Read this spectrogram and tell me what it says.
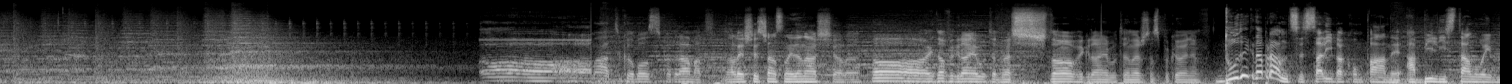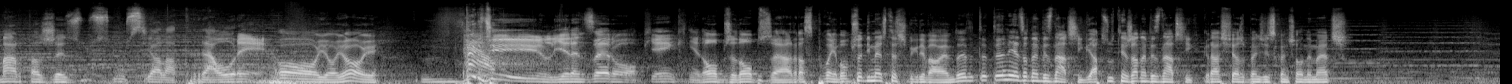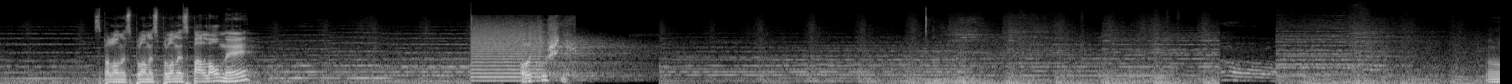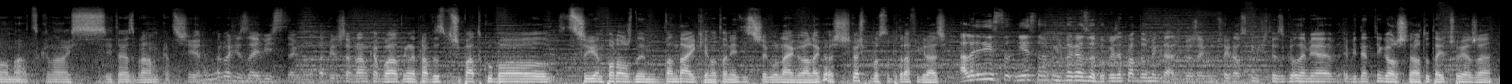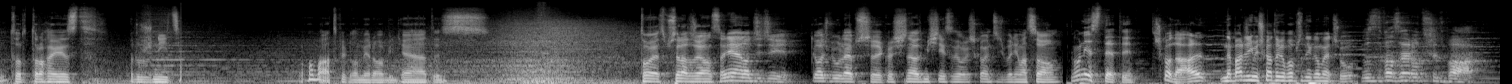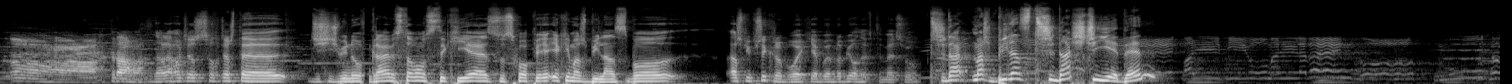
Matko boska, dramat. No, ale jeszcze jest szansa na 11, ale... Oj, do wygrania był ten mecz. Do wygrania był ten mecz, na spokojnie. Dudek na bramce, Saliba Kompany, Abili Stanway, Marta Jesus, Musiala Traore. Oj, oj, oj. Virgil! 1-0, pięknie, dobrze, dobrze, a teraz spokojnie, bo poprzedni mecz też wygrywałem. To, to, to nie jest żaden wyznacznik, absolutnie żaden wyznacznik. Gra się, aż będzie skończony mecz. Spalony, spalony, spalony, spalony! Otóż nie. O matko, nice. I to jest bramka 3-1. No gość jest zajebisty. jakby. No, ta pierwsza bramka była tak naprawdę z przypadku, bo strzeliłem porożnym Van Dijkiem, no to nie jest nic szczególnego, ale gość, gość po prostu potrafi grać. Ale nie, jest, nie jestem jakimś mega zły, bo gość naprawdę umie grać. Gość jakbym przegrał z kimś, to jest ode mnie ewidentnie gorszy, ale tutaj czuję, że to trochę jest różnica. O matko, jak on mnie robi, nie, to jest... To jest przerażające. Nie no, GG. Gość był lepszy. Jakoś nawet mi się nie chce kogoś kończyć, bo nie ma co. No niestety. Szkoda, ale najbardziej mi szkoda tego poprzedniego meczu. To jest 2-0, 3-2. Dramat. No ale chociaż, chociaż te 10 minut. Grałem z tobą w styki, Jezus chłopie, jaki masz bilans, bo... Aż mi przykro było, jak ja byłem robiony w tym meczu. Trzyna... Masz bilans 13-1?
